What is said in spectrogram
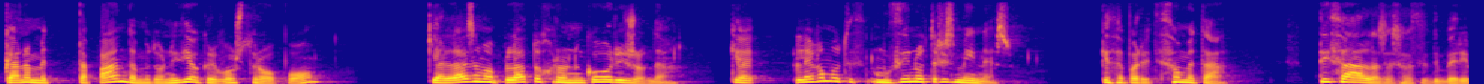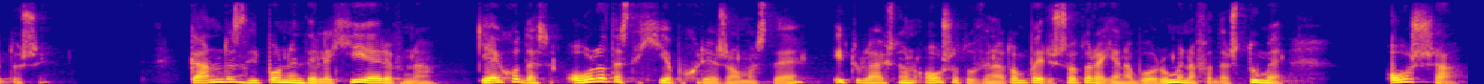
κάναμε τα πάντα με τον ίδιο ακριβώς τρόπο και αλλάζαμε απλά το χρονικό ορίζοντα. Και λέγαμε ότι μου δίνω τρεις μήνες και θα παραιτηθώ μετά. Τι θα άλλαζες σε αυτή την περίπτωση; Κάνοντας λοιπόν ενδελεχή έρευνα και έχοντας όλα τα στοιχεία που χρειαζόμαστε, ή τουλάχιστον όσο το δυνατόν περισσότερα για να μπορούμε να φανταστούμε όσα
